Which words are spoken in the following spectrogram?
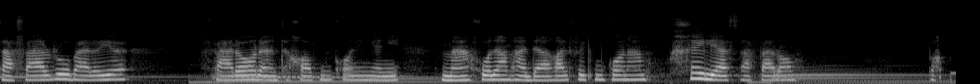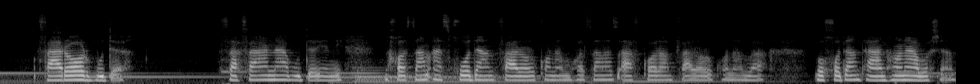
سفر رو برای فرار انتخاب می‌کنیم. یعنی من خودم حداقل فکر می‌کنم خیلی از سفرام فرار بوده. سفر نبوده. یعنی می‌خواستم از خودم فرار کنم می‌خواستم از افکارم فرار کنم و با خودم تنها نباشم.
